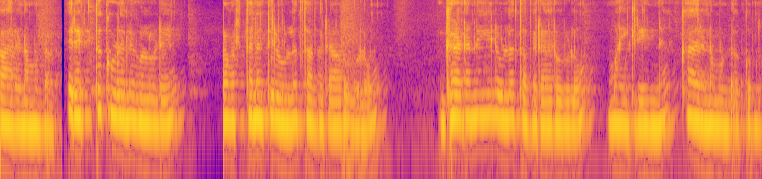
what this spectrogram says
കാരണമുണ്ടാകും. രക്തക്കുഴലുകളുടെ പ്രവർത്തനത്തിലുള്ള തകരാറുകളോ ഘടനയിലുള്ള തകരാറുകളോ മൈഗ്രെയിന് കാരണമുണ്ടാക്കുന്നു.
